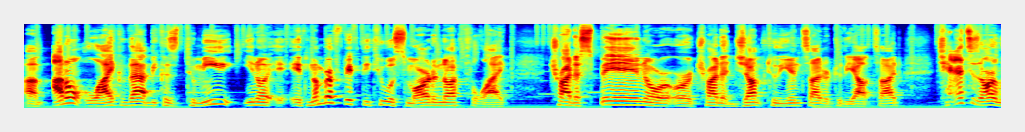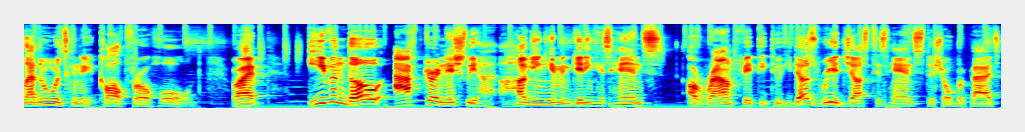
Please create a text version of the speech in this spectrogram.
Um, I don't like that because to me, you know, if number 52 was smart enough to like try to spin or, or try to jump to the inside or to the outside, chances are Leatherwood's going to get called for a hold, right? Even though after initially hugging him and getting his hands around 52. He does readjust his hands to the shoulder pads,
